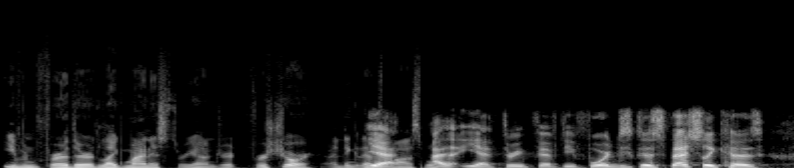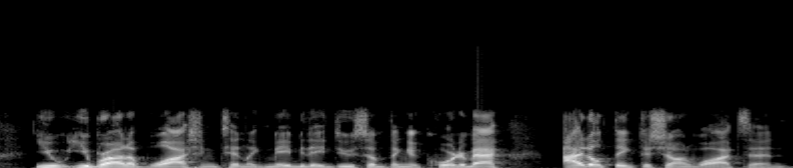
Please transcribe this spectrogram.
even further, like minus 300 for sure. I think that's yeah, possible. I, yeah, 354. Just especially because you you brought up Washington, like maybe they do something at quarterback. I don't think Deshaun Watson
